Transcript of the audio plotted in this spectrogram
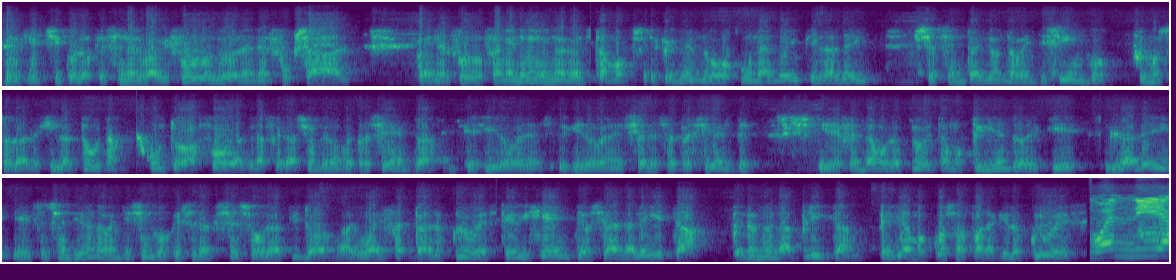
de 10 chicos los que es en el baby fútbol, en el futsal, en el fútbol femenino, estamos eh, peleando una ley que es la ley 6295, fuimos a la legislatura, junto a FODA, que es la federación que nos representa, que es Guido, Guido es el presidente, y defendamos los clubes, estamos pidiendo de que la ley eh, 6295, que es el acceso gratuito al wifi para los clubes, esté vigente, o sea, la ley está, pero no la aplican. Peleamos cosas para que los clubes Buen día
